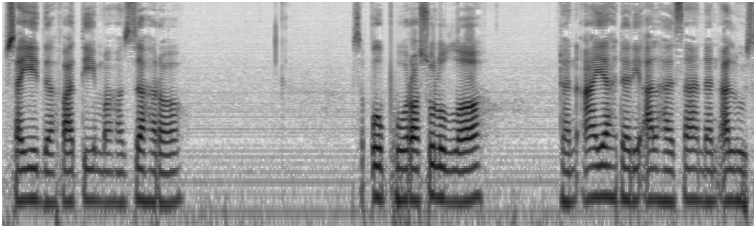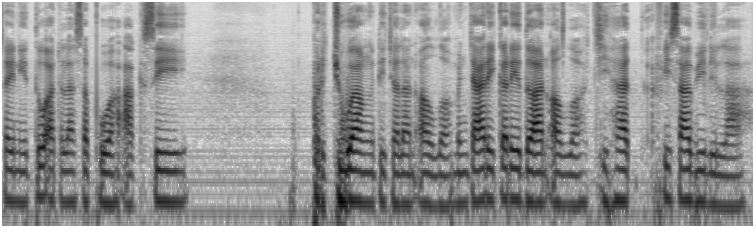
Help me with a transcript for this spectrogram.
Sayyidah Fatimah Az-Zahra sepupu Rasulullah dan ayah dari Al-Hasan dan Al-Husain itu adalah sebuah aksi berjuang di jalan Allah, mencari keridhaan Allah, jihad fisabilillah.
